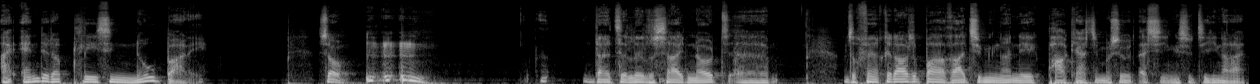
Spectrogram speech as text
I ended up pleasing nobody so that's a little side note uh, Uterfen qilaasu paaqaatimingaaniik podcast-imasuut assiingisutiineraat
